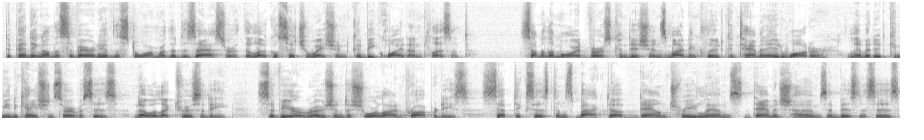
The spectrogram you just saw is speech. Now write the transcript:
Depending on the severity of the storm or the disaster, the local situation could be quite unpleasant. Some of the more adverse conditions might include contaminated water, limited communication services, no electricity, severe erosion to shoreline properties, septic systems backed up, down tree limbs, damaged homes and businesses,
